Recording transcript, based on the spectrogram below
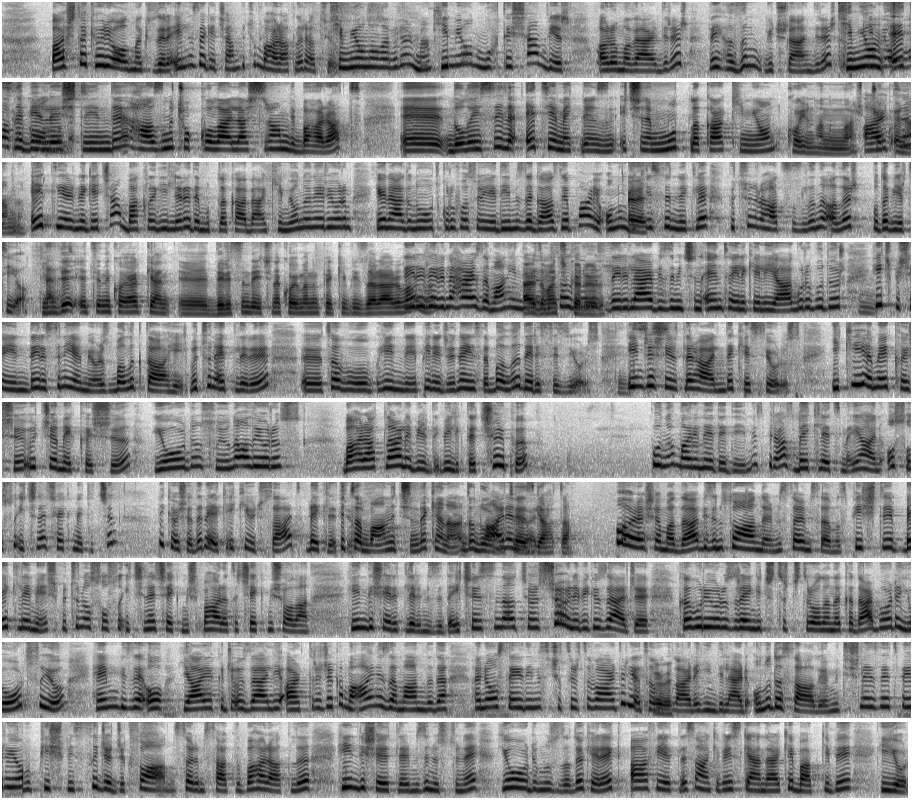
başta köri olmak üzere elinize geçen bütün baharatları atıyorsunuz. Kimyon olabilir mi? Kimyon muhteşem bir aroma verdirir ve hazım güçlendirir. Kimyon, muhakkak etle olmalı. birleştiğinde hazmı çok kolaylaştıran bir baharat. Ee, dolayısıyla et yemeklerinizin içine mutlaka kimyon koyun hanımlar. Artı çok önemli. et yerine geçen baklagillere de mutlaka ben kimyon öneriyorum. Genelde nohut kuru fasulye yediğimizde gaz yapar ya onun da Evet. kesinlikle bütün rahatsızlığını alır. Bu da bir tiyo. Hindi etini koyarken e, derisini de içine koymanın peki bir zararı var mı? Derilerini her zaman hindi Her zaman alıyoruz. çıkarıyoruz. Deriler bizim için en tehlikeli yağ grubudur. Hiçbir şeyin derisini yemiyoruz. Balık dahil. Bütün etleri, e, tavuğu, hindi, pilici neyse balığı derisiz yiyoruz. İnce şeritler halinde kesiyoruz. 2 yemek kaşığı, 3 yemek kaşığı yoğurdun suyunu alıyoruz. Baharatlarla bir, birlikte çırpıp bunu marine dediğimiz biraz bekletme. Yani o sosu içine çekmek için bir köşede belki 2-3 saat Bir bekletiyoruz. tabağın içinde kenarda Aynen öyle. tezgahta. Bu aşamada bizim soğanlarımız, sarımsağımız pişti, beklemiş, bütün o sosu içine çekmiş, baharatı çekmiş olan hindi şeritlerimizi de içerisine atıyoruz. Şöyle bir güzelce kavuruyoruz rengi çıtır çıtır olana kadar. Bu arada yoğurt suyu hem bize o yağ yakıcı özelliği arttıracak ama aynı zamanda da hani o sevdiğimiz çıtırtı vardır ya tavuklarda, hindilerde onu da sağlıyor. Müthiş lezzet veriyor. Bu pişmiş sıcacık soğan, sarımsaklı, baharatlı hindi şeritlerimizin üstüne yoğurdumuzu da dökerek afiyetle sanki bir İskender kebap gibi yiyoruz.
